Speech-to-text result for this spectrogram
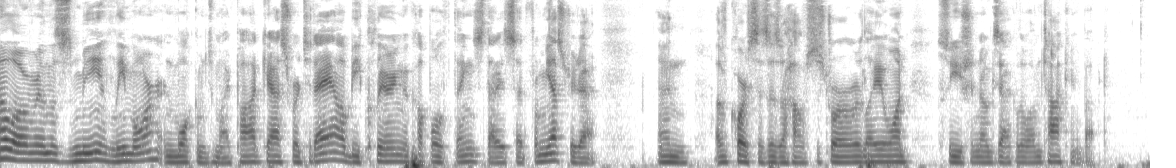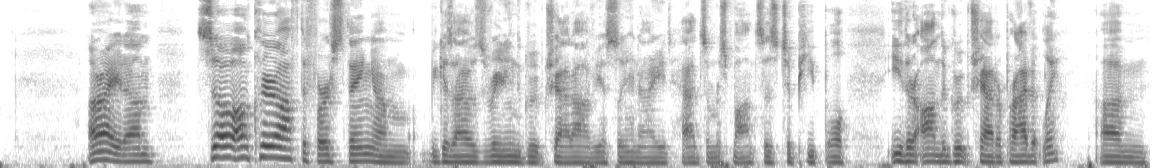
Hello, everyone. This is me, Lee Moore, and welcome to my podcast. For today, I'll be clearing a couple of things that I said from yesterday. And of course, this is a house destroyer related one, so you should know exactly what I'm talking about. All right. Um. So I'll clear off the first thing. Um. Because I was reading the group chat, obviously, and I had some responses to people, either on the group chat or privately. Um.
